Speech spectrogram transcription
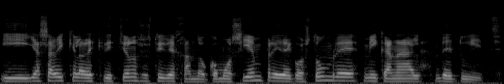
Y ya sabéis que en la descripción os estoy dejando, como siempre y de costumbre, mi canal de Twitch.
